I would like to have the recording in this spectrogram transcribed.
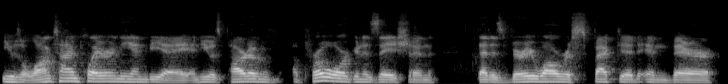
He was a longtime player in the NBA, and he was part of a pro organization that is very well respected in their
